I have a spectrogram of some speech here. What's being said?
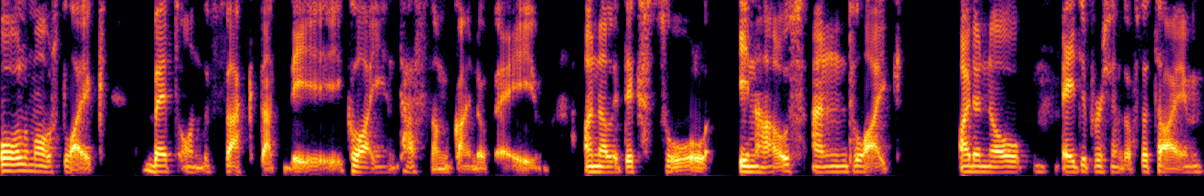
almost like bet on the fact that the client has some kind of a analytics tool in-house and like I don't know, 80% of the time,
